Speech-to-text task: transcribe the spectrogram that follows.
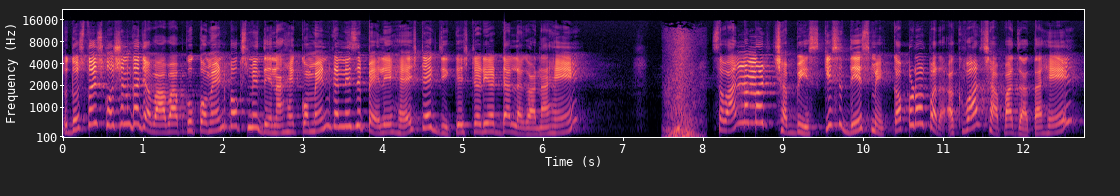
तो दोस्तों इस क्वेश्चन का जवाब आपको कमेंट बॉक्स में देना है। कमेंट करने से पहले हैश टैग जीके स्टडी अड्डा लगाना है। सवाल नंबर 26 किस देश में कपड़ों पर अखबार छापा जाता है?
